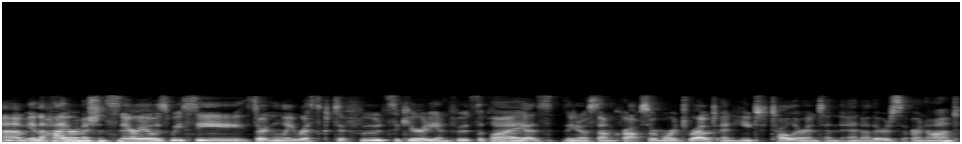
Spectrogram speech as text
Um, in the higher emission scenarios, we see certainly risk to food security and food supply, as you know some crops are more drought and heat tolerant, and, and others are not.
